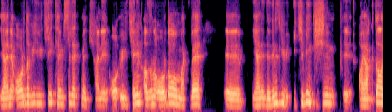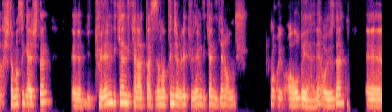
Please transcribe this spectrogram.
yani orada bir ülkeyi temsil etmek, hani o ülkenin adına orada olmak ve e, yani dediğiniz gibi 2000 kişinin e, ayakta alkışlaması gerçekten e, bir tüylerim diken diken hatta size anlatınca bile tüylerim diken diken olmuş oldu yani. O yüzden e,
